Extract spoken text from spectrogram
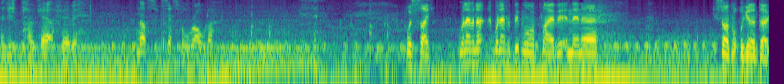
And just poke out a fair bit. Another successful roller. We'll see. We'll have we'll have a bit more play of it, and then uh, decide what we're going to do.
